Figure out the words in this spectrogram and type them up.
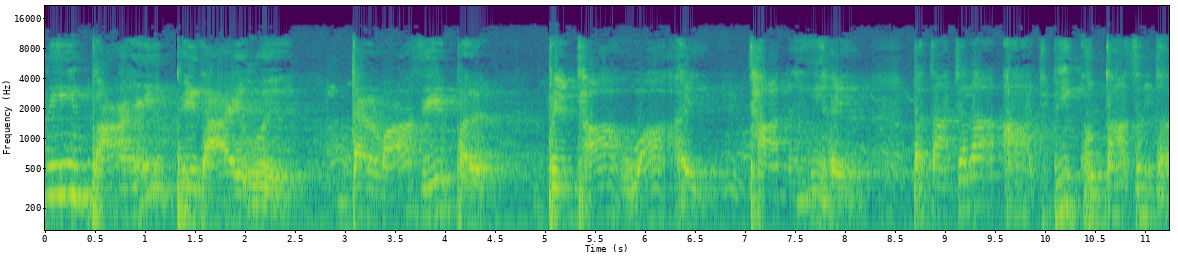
अपनी बाहें फैलाए हुए दरवाजे पर बैठा हुआ है, था नहीं है। पता चला आज भी कुत्ता ज़िंदा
